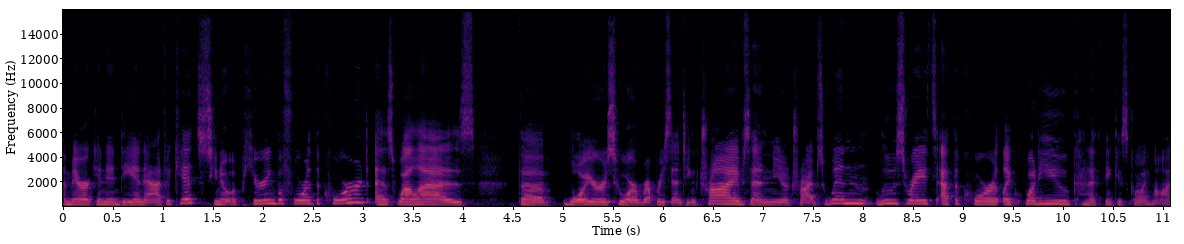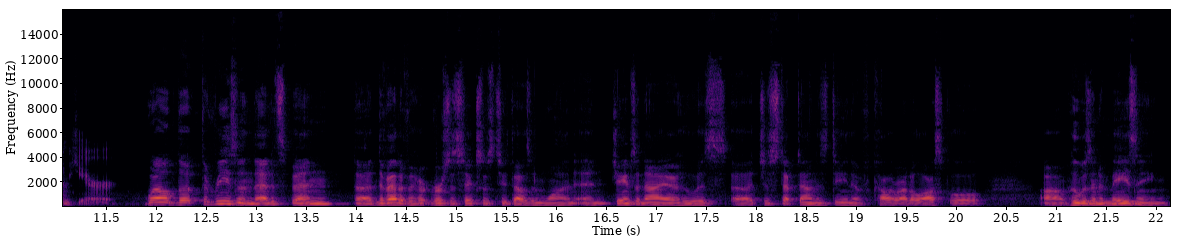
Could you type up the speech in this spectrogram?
american indian advocates you know appearing before the court as well as the lawyers who are representing tribes and you know tribes win lose rates at the court. Like what do you kind of think is going on here well, the, the reason that it's been uh, Nevada versus Hicks was 2001, and James Anaya, who has uh, just stepped down as dean of Colorado Law School, uh, who was an amazing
